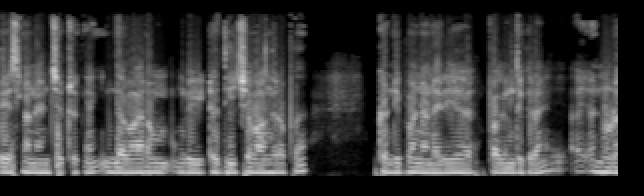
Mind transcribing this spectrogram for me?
பேசலாம்னு நினச்சிட்ருக்கேன். இந்த வாரம் உங்ககிட்ட தீட்சை வாங்குறப்ப கண்டிப்பாக நான் நிறைய பகிர்ந்துக்கிறேன். என்னோட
